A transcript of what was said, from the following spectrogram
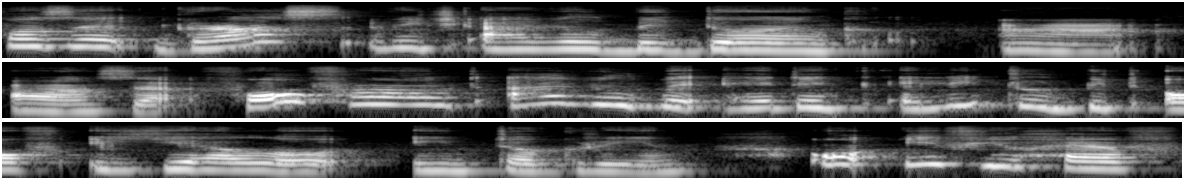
For the grass, which I will be doing um, on the forefront I will be adding a little bit of yellow into green or if you have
